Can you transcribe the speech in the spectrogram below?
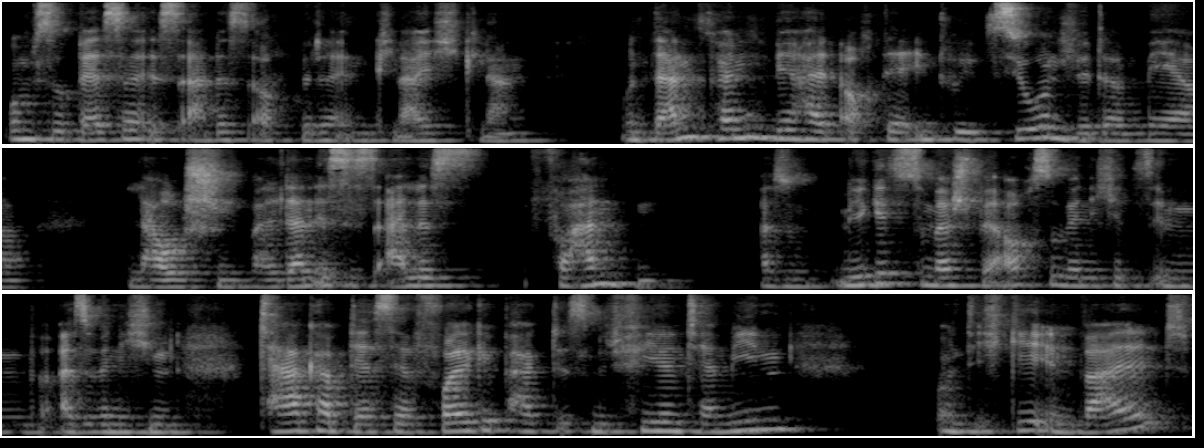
umso besser ist alles auch wieder im Gleichklang. Und dann können wir halt auch der Intuition wieder mehr lauschen, weil dann ist es alles vorhanden. Also mir geht es zum Beispiel auch so, wenn ich jetzt im, also wenn ich einen Tag habe, der sehr vollgepackt ist mit vielen Terminen und ich gehe in den Wald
